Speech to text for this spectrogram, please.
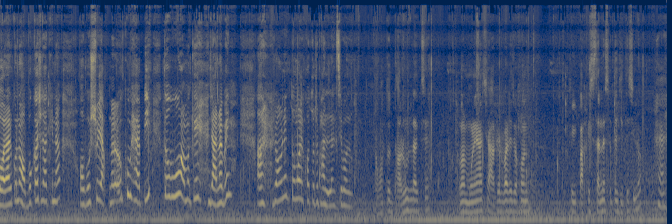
বলার কোনো অবকাশ রাখে না। অবশ্যই আপনারাও খুব হ্যাপি তবুও আমাকে জানাবেন। আর রনেক তোমার কতটা ভালো লাগছে বলো? আমার তো দারুণ লাগছে। আমার মনে আছে আগের বারে যখন সেই পাকিস্তানের সাথে জিতেছিল হ্যাঁ।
